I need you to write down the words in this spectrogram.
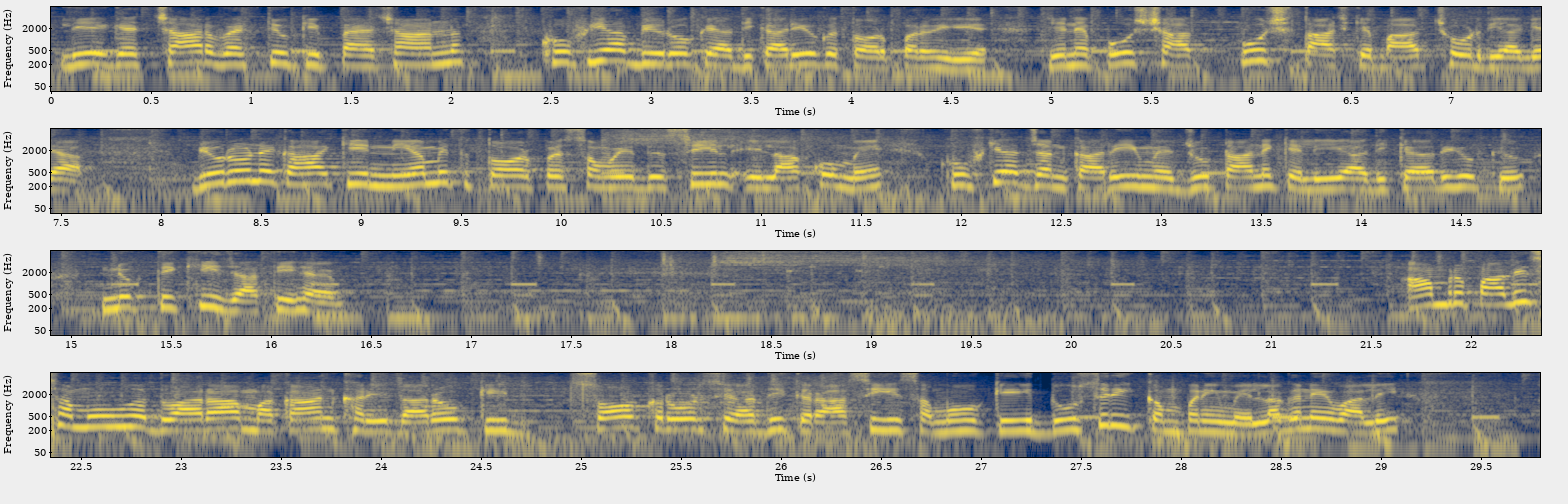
लिए गए चार व्यक्तियों की पहचान खुफिया ब्यूरो के अधिकारियों के तौर पर हुई है, जिन्हें पूछताछ के बाद छोड़ दिया गया। ब्यूरो ने कहा कि नियमित तौर पर संवेदनशील इलाकों में खुफिया जानकारी में जुटाने के लिए अधिकारियों की नियुक्ति की जाती है। आम्रपाली समूह द्वारा मकान खरीदारों की 100 करोड़ से अधिक राशि समूह की दूसरी कंपनी में लगने वाली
